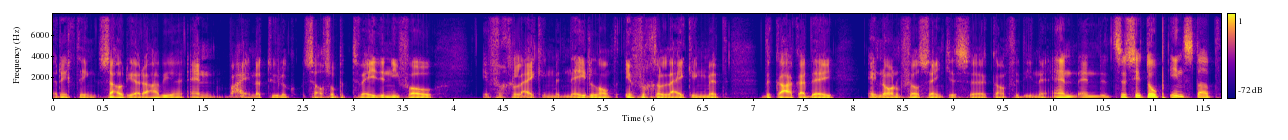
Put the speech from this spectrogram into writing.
richting Saudi-Arabië. En waar je natuurlijk zelfs op het tweede niveau, in vergelijking met Nederland, in vergelijking met de KKD, enorm veel centjes uh, kan verdienen. En, en ze zitten op Instat,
